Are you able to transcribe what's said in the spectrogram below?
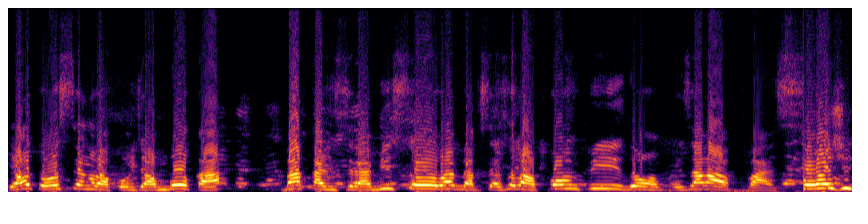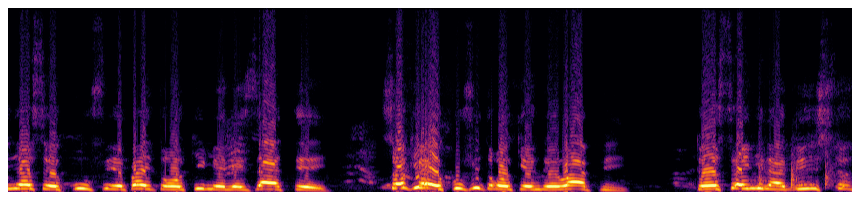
yango tozosenga bakonzi ya mboka bakanisela biso babakisa biso bapompi donc ezaka pasi forage nyonso ekufi epai tokokimela eza te soki ekufi tokokende wapi? Tosengi na biso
